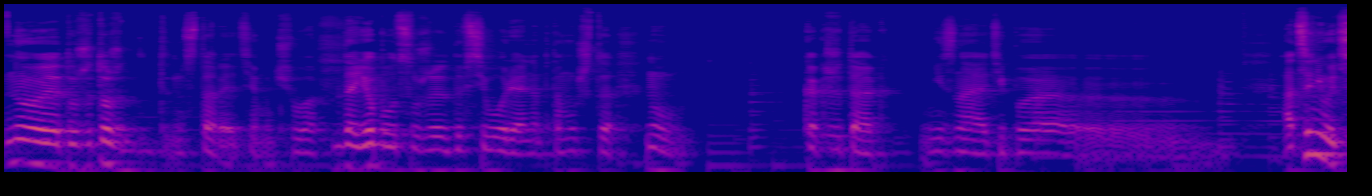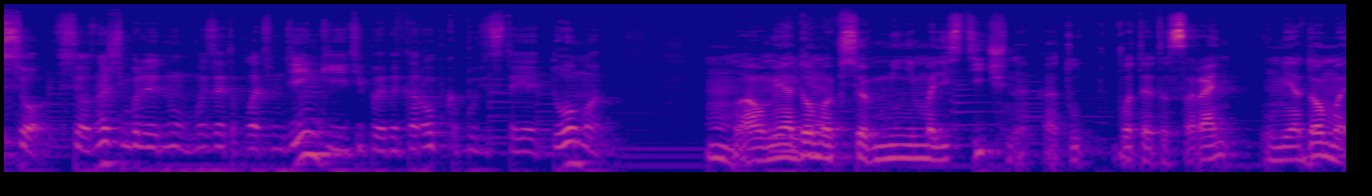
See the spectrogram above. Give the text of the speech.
Ну, это уже тоже старая тема, чувак. Доебываться уже до всего реально, потому что, ну, как же так? Не знаю, типа... Оценивать все, все, знаешь, тем более, ну, мы за это платим деньги, и типа эта коробка будет стоять дома. М, А у меня меня- дома все минималистично, а тут вот эта срань. У меня дома,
